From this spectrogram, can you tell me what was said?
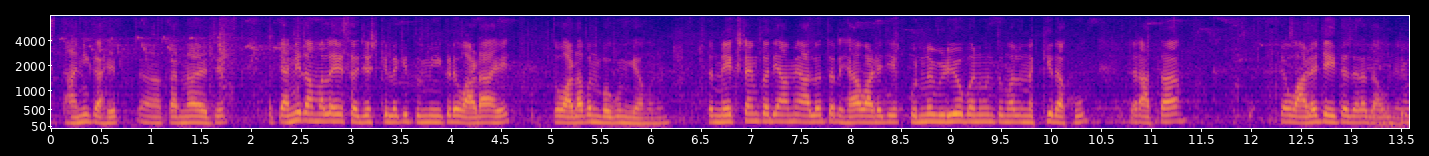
स्थानिक आहेत कर्नाळ्याचेच. तर त्यांनीच आम्हाला हे सजेस्ट केलं की तुम्ही इकडे वाडा आहे तो वाडा पण बघून घ्या म्हणून. तर नेक्स्ट टाईम कधी आम्ही आलो तर ह्या वाड्याची एक पूर्ण व्हिडिओ बनवून तुम्हाला नक्की दाखवू. तर आता त्या वाड्याच्या इथं जरा जाऊन येऊ.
